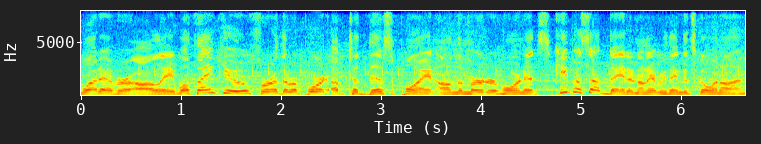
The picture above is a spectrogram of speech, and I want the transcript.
Whatever, Ollie. Well, thank you for the report up to this point on the murder hornets. Keep us updated on everything that's going on.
